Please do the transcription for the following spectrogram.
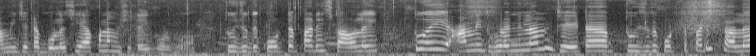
আমি যেটা বলেছি এখন আমি সেটাই করব। তুই যদি করতে পারিস তাহলেই তুই আমি ধরে নিলাম যে এটা তুই যদি করতে পারিস তাহলে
